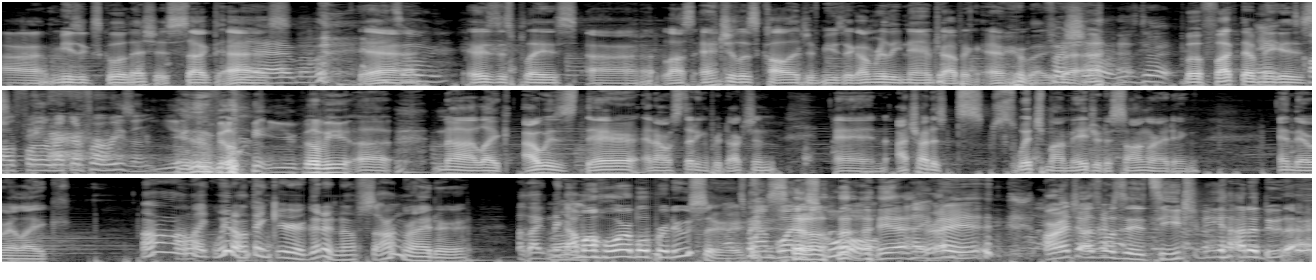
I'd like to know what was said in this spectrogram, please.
Uh, music school, that shit sucked Yeah, I ass. remember. Yeah. you told me. It was this place, uh, Los Angeles College of Music. I'm really name dropping everybody. For but, sure. uh, Let's do it. but fuck them Hey, niggas. it's called for the record for a reason. you feel me? You feel me? Uh, nah, like I was there and I was studying production, and I tried to s- switch my major to songwriting, and they were like, "Oh, like we don't think you're a good enough songwriter." I was like, "Nigga, I'm a horrible producer." That's why I'm going to school. yeah, Like- right. Aren't y'all supposed to teach me how to do that?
